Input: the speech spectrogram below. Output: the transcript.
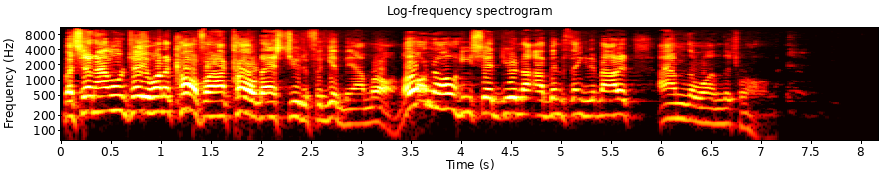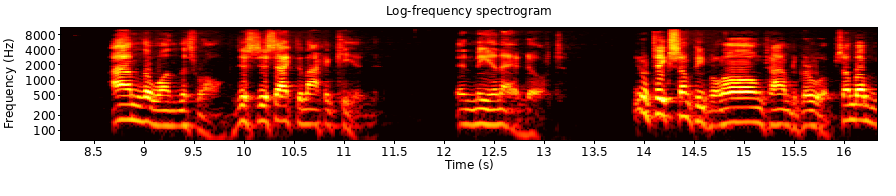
But said, I want to tell you what I called for. I called to ask you to forgive me. I'm wrong. Oh, no. He said, You're not. I've been thinking about it. I'm the one that's wrong. I'm the one that's wrong. Just, just acting like a kid and me an adult. You know, it takes some people a long time to grow up. Some of them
